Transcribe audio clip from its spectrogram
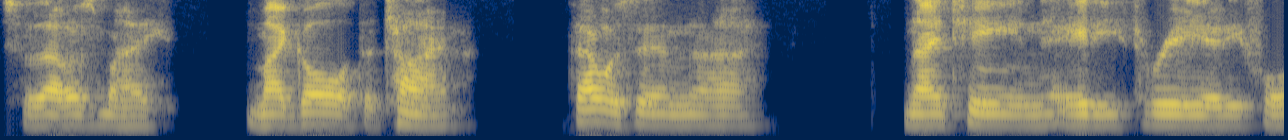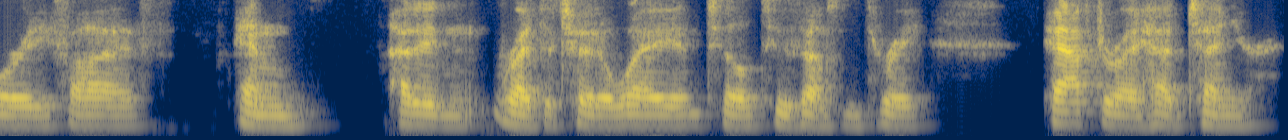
So that was my my goal at the time. That was in uh, 1983, 84, 85. And I didn't write the Toyota Way until 2003, after I had tenure.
